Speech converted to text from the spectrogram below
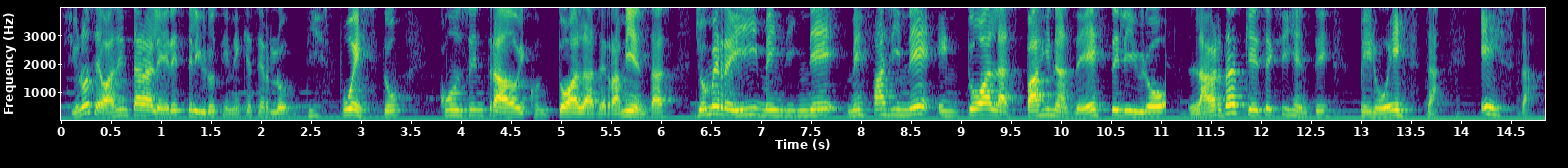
si uno se va a sentar a leer este libro tiene que hacerlo dispuesto, concentrado y con todas las herramientas. Yo me reí, me indigné, me fasciné en todas las páginas de este libro. La verdad que es exigente, pero esta, esta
